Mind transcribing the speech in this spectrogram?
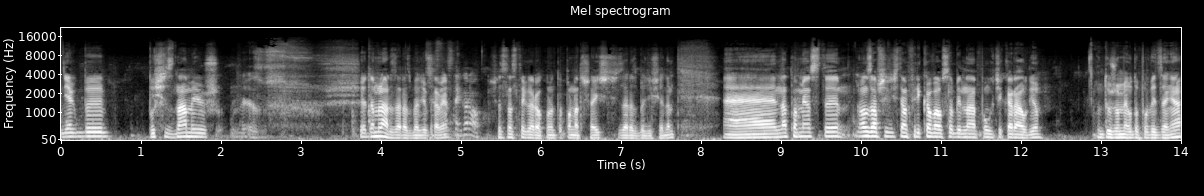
jakby, bo się znamy już Jezus, 7 lat zaraz będzie prawie. 16 roku. 16 roku, no to ponad 6, zaraz będzie 7. Eee, natomiast y, on zawsze gdzieś tam frikował sobie na punkcie car audio. Dużo miał do powiedzenia.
